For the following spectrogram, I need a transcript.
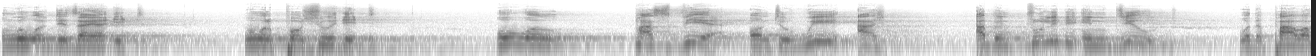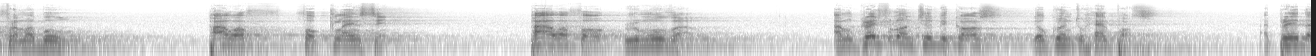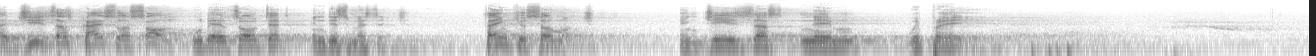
We will desire it. We will pursue it. We will persevere until we are, have been truly be endued with the power from above. Power for cleansing. Power for removal. I'm grateful unto you because you're going to help us. I pray that Jesus Christ, your Son, will be exalted in this message. Thank you so much. In Jesus' name we pray.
